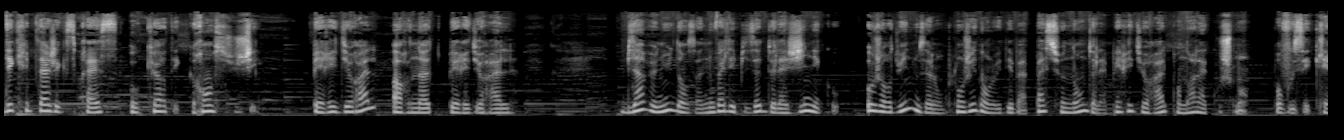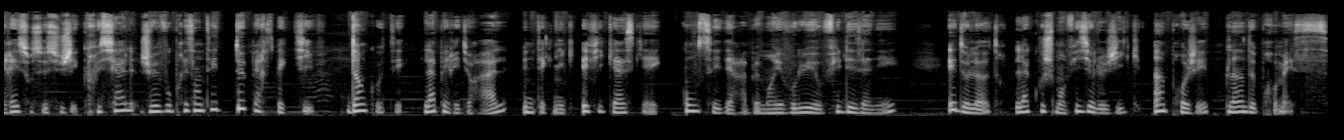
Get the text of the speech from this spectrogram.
Décryptage express au cœur des grands sujets. Péridurale hors note péridurale. Bienvenue dans un nouvel épisode de la gynéco. Aujourd'hui, nous allons plonger dans le débat passionnant de la péridurale pendant l'accouchement. Pour vous éclairer sur ce sujet crucial, je vais vous présenter deux perspectives. D'un côté, la péridurale, une technique efficace qui a considérablement évolué au fil des années, et de l'autre, l'accouchement physiologique, un projet plein de promesses.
